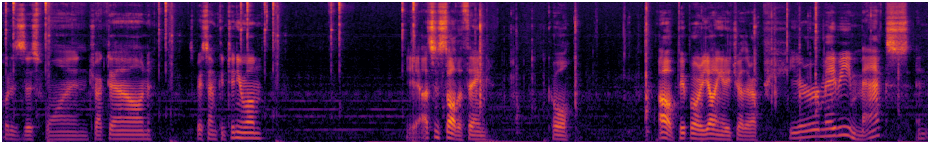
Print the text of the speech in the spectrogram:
what is this one? Track down. Space-time continuum. Yeah, let's install the thing. Cool. Oh, people are yelling at each other up here, maybe? Max and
